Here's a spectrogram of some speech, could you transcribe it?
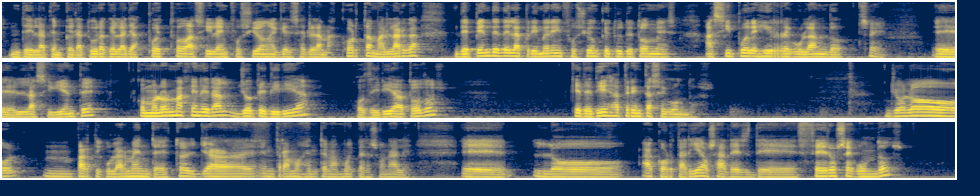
de la temperatura que le hayas puesto, así la infusión hay que ser la más corta, más larga, depende de la primera infusión que tú te tomes, así puedes ir regulando eh, la siguiente. Como norma general yo te diría, os diría a todos, que de 10 a 30 segundos. Yo lo mm, particularmente, esto ya entramos en temas muy personales, eh, lo acortaría, o sea, desde 0 segundos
